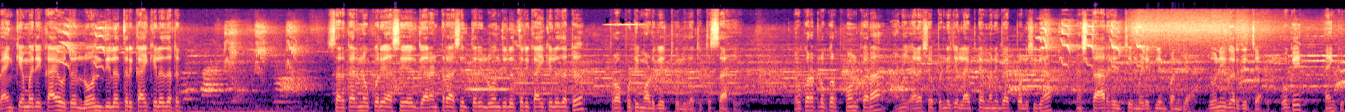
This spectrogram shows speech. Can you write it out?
बँकेमध्ये काय होतं लोन दिलं तरी काय केलं जातं? सरकारी नोकरी असेल गॅरंटर असेल तरी लोन दिलं तरी काय केलं जातं? प्रॉपर्टी मॉडगेज ठेवली जाते तसं आहे. लवकरात लवकर फोन करा आणि L I C life time money back policy घ्या आणि स्टार हेल्थची मेडिक्लेम पण घ्या. दोन्ही गरजेचे आहे. ओके थँक्यू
